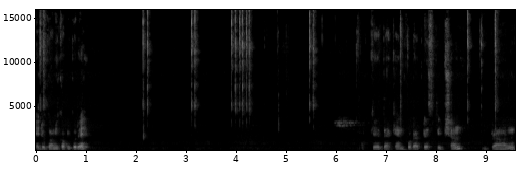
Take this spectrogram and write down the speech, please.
এটুকু আমি কপি করে ওকে দেখেন প্রোডাক্ট ডেসক্রিপশন ব্র্যান্ড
